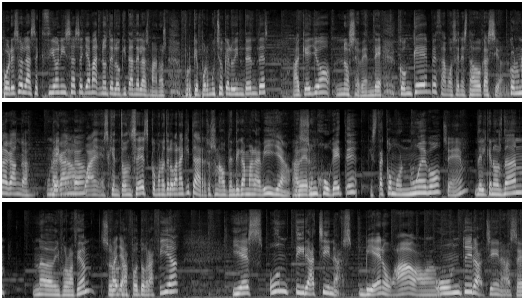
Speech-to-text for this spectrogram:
Por eso la sección ISA se llama No te lo quitan de las manos, porque por mucho que lo intentes, aquello no se vende. ¿Con qué empezamos en esta ocasión? Con una ganga. Una ganga. es que entonces, ¿cómo no te lo van a quitar? Esto es una auténtica maravilla. es un juguete que está como nuevo, del que nos dan nada de información, solo una fotografía y es un tirachinas. Bien, wow. Un tirachinas, ¿eh?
